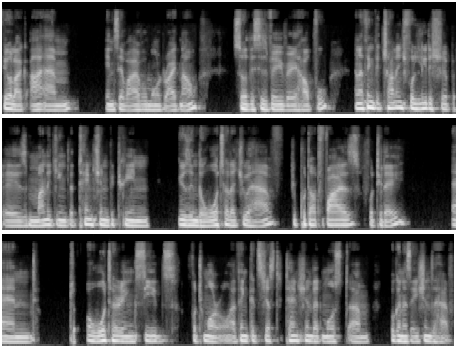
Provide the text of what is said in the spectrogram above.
feel like I am in survival mode right now. So this is very, very helpful. And I think the challenge for leadership is managing the tension between using the water that you have to put out fires for today and watering seeds for tomorrow. I think it's just a tension that most um, organizations have.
